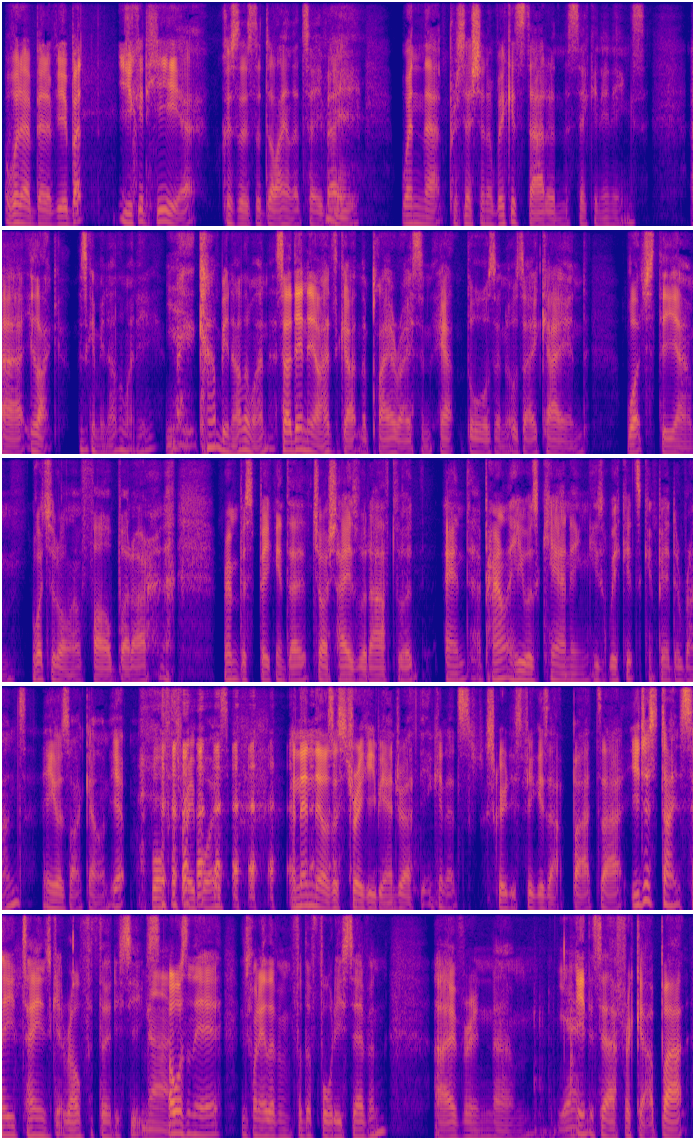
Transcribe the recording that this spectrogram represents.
Would have a better view. But you could hear because there's the delay on the TV Yeah. when that procession of wickets started in the second innings. Uh, you're like, there's gonna be another one here. Yeah. Like, it can't be another one. So then I had to go out in the player race and outdoors, and it was okay and watch the um watch it all unfold. But I remember speaking to Josh Hazlewood afterward. And apparently he was counting his wickets compared to runs. He was like going, "Yep, four for three, boys." and then there was a streaky boundary, I think, and it screwed his figures up. But uh, you just don't see teams get rolled for 36. No. I wasn't there in 2011 for the 47 uh, over in um, Yeah. in South Africa, but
